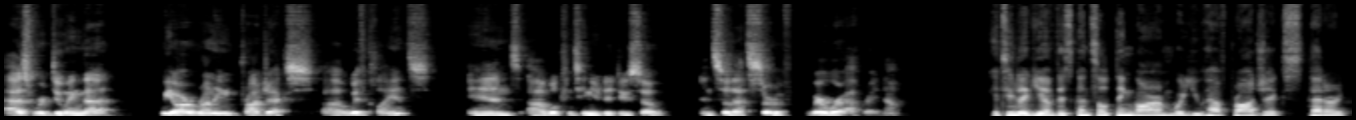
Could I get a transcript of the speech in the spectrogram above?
as we're doing that, we are running projects uh, with clients and uh, we'll continue to do so. And so that's sort of where we're at right now. It seems like you have this consulting arm where you have projects that are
